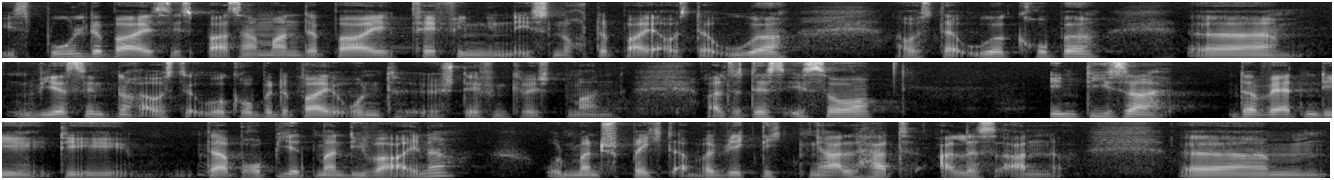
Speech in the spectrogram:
ist Buhl dabei, es ist Bassermann dabei, Pfeffingen ist noch dabei aus der Ur, aus der Urgruppe. Äh, wir sind noch aus der Urgruppe dabei und äh, Steffen Christmann. Also das ist so, in dieser, da werden die, die, da probiert man die Weine und man spricht aber wirklich knallhart alles an. Ähm,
